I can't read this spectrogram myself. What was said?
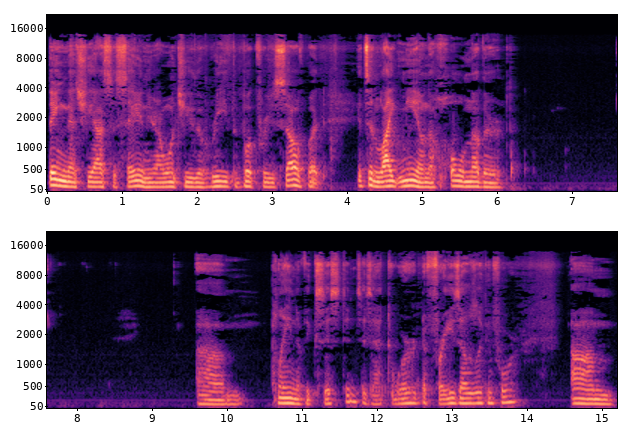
thing that she has to say in here. I want you to read the book for yourself, but it's enlightened me on a whole nother um, plane of existence. Is that the word, the phrase I was looking for? Um,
